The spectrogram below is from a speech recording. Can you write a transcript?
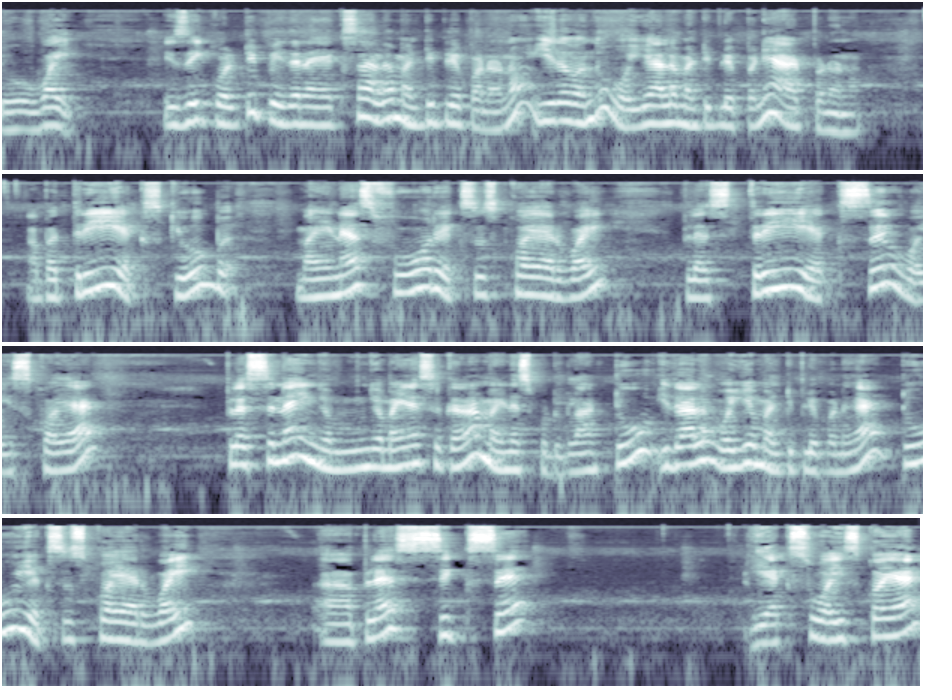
doe y is equal to இப்போ இதை நான் எக்ஸால் மல்டிப்ளை பண்ணணும். இதை வந்து ஒய்யால் மல்டிப்ளை பண்ணி ஆட் பண்ணணும். அப்போ three x cube minus four x square y plus three x y square ப்ளஸ்னால் இங்கே இங்கே மைனஸ் இருக்கிறதுனா மைனஸ் போட்டுக்கலாம். டூ இதால் ஒய்யை மல்டிப்ளை பண்ணுங்கள் two x square y plus six x y square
